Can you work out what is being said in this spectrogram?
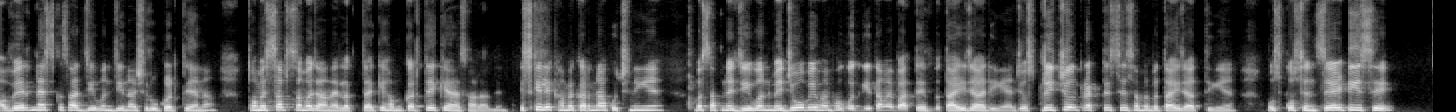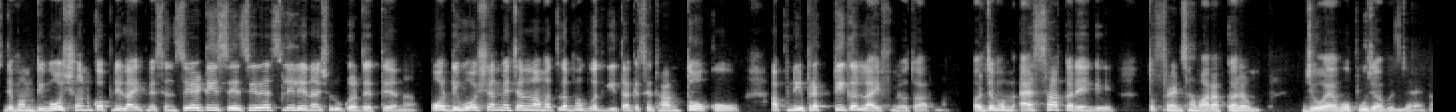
अवेयरनेस के साथ जीवन जीना शुरू करते हैं ना तो हमें सब समझ आने लगता है कि हम करते क्या है सारा दिन। इसके लिए हमें करना कुछ नहीं है, बस अपने जीवन में जो भी हमें भगवत गीता में बातें बताई जा रही हैं, जो स्पिरिचुअल प्रैक्टिस हमें बताई जाती हैं, उसको सिंसेरिटी से, जब हम डिवोशन को अपनी लाइफ में सिंसियरिटी से सीरियसली लेना शुरू कर देते हैं ना, और डिवोशन में चलना मतलब भगवत गीता के सिद्धांतों को अपनी प्रैक्टिकल लाइफ में उतारना। और जब हम ऐसा करेंगे तो फ्रेंड्स हमारा कर्म जो है वो पूजा बन जाएगा।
